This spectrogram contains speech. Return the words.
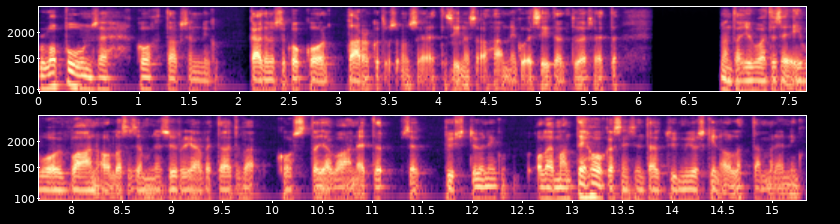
lopun se kohtauksen niin kuin, käytännössä koko tarkoitus on se, että siinä saadaan niin kuin esiteltyä se, että mä tajuaa, että se ei voi vaan olla se semmoinen syrjään vetäytyvä kostaja, vaan että se pystyy niin kuin olemaan tehokas, niin sen täytyy myöskin olla tämmöinen niin kuin,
